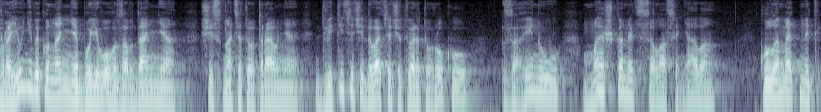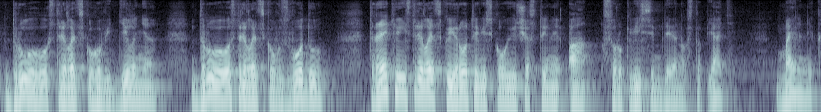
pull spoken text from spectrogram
В районі виконання бойового завдання 16 травня 2024 року загинув мешканець села Синява, кулеметник 2-го стрілецького відділення, 2-го стрілецького взводу, 3-ї стрілецької роти військової частини А4895 Мельник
